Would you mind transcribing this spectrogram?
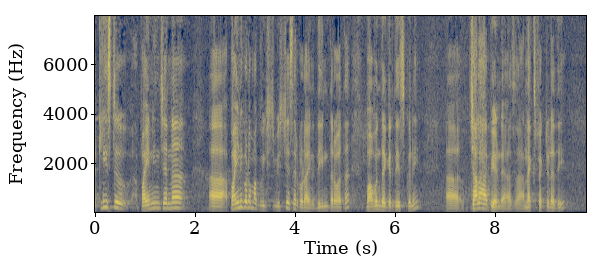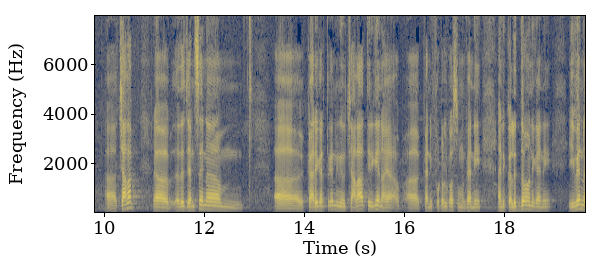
అట్లీస్ట్ పైనుంచన్నా పైన కూడా మాకు విష్ విష్ చేశారు కూడా ఆయన. దిగిన తర్వాత బాబుని దగ్గర తీసుకుని చాలా హ్యాపీ అండి. అన్ఎక్స్పెక్టెడ్ అది. చాలా అదే జనసేన కార్యకర్తగా నేను చాలా తిరిగాను. కానీ ఫోటోల కోసం కానీ ఆయన కలుద్దామని కానీ ఈవెన్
